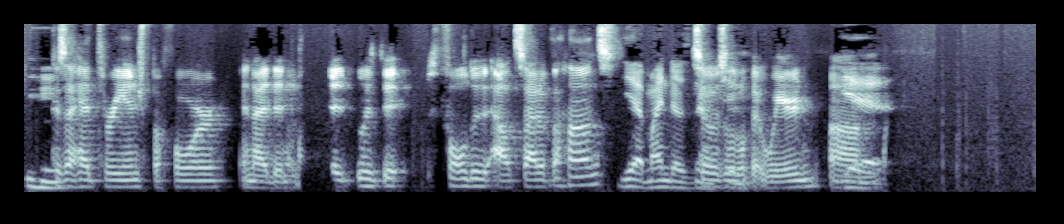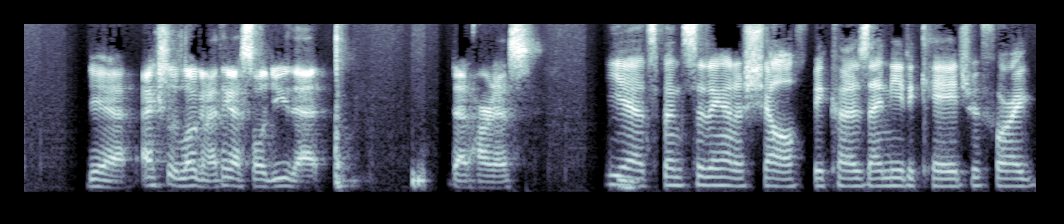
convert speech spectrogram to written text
because I had three inch before, and I didn't. It was it folded outside of the Hans, Yeah, mine does. so it was a little bit weird. Um, yeah, Yeah, actually, Logan, I think I sold you that that harness. Yeah, it's been sitting on a shelf because I need a cage before I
